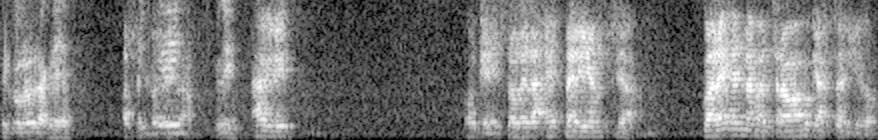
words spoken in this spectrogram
¿Qué color es aquella? Así Gris. Ah, gris. Ok, sobre la experiencia. ¿Cuál es el mejor trabajo que has tenido?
